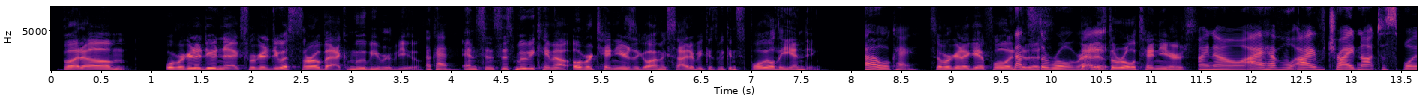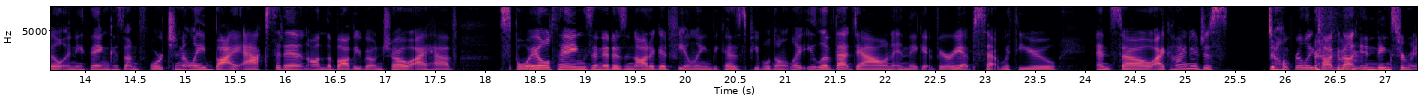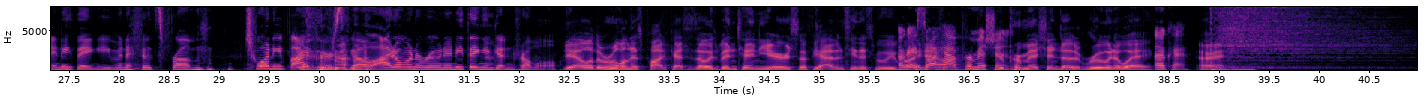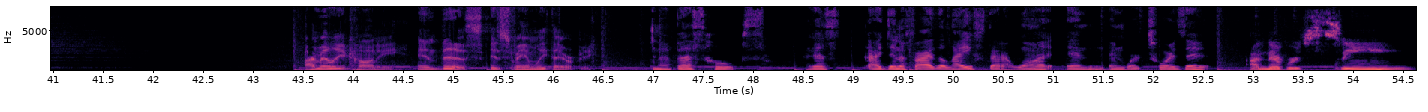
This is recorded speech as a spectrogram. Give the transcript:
But um, what we're gonna do next, we're gonna do a throwback movie review. okay And since this movie came out over ten years ago, I'm excited because we can spoil the ending. Oh okay So we're gonna get full into That's this. the rule, right? That is the rule. Ten years. I know. I have I've tried not to spoil anything because unfortunately by accident on the Bobby Bones show I have spoiled things and it is not a good feeling because people don't let you live that down and they get very upset with you. And so I kind of just don't really talk about endings from anything, even if it's from 25 years ago. I don't want to ruin anything and get in trouble. Yeah, well, the rule on this podcast has always been 10 years. So if you haven't seen this movie Okay, by so I have permission. Your permission to ruin away. Okay. All right. I'm Elliot Connie, and this is Family Therapy. my best hopes. I guess identify the life that I want and, and work towards it. I never seen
